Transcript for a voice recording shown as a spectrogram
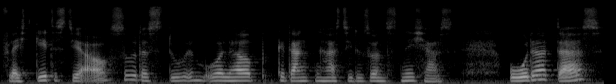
vielleicht geht es dir auch so, dass du im Urlaub Gedanken hast, die du sonst nicht hast. Oder dass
